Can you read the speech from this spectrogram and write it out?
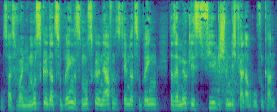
Das heißt, wir wollen den Muskel dazu bringen, das Muskelnervensystem dazu bringen, dass er möglichst viel Geschwindigkeit abrufen kann.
